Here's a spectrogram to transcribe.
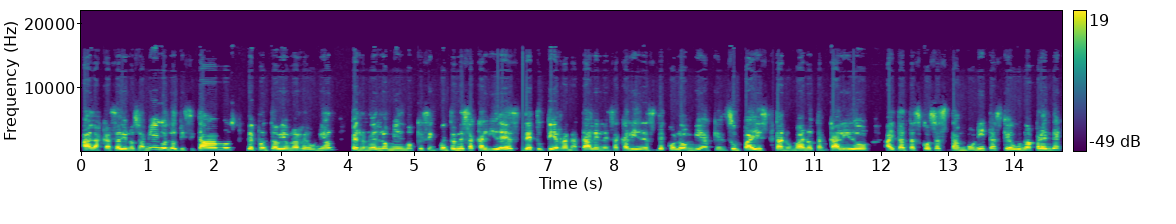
a la casa de unos amigos, los visitábamos, de pronto había una reunión, pero no es lo mismo que se encuentra en esa calidez de tu tierra natal, en esa calidez de Colombia, que es un país tan humano, tan cálido, hay tantas cosas tan bonitas que uno aprende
